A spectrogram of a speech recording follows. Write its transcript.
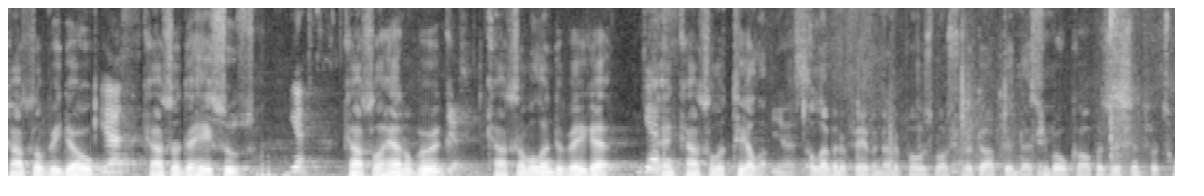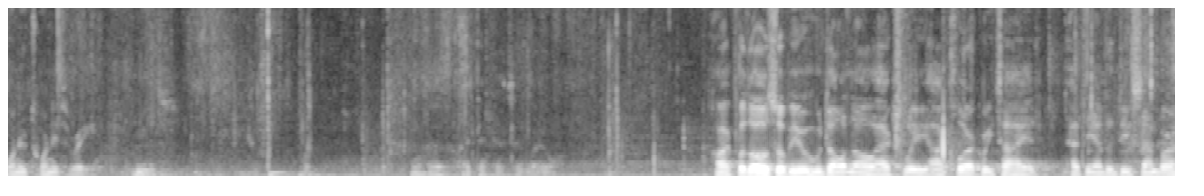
Counselor Vidot, Yes. Counselor De Jesus, Yes. Counselor Heidelberg. Yes. Counselor Melinda Vega, Yes. and Counselor Taylor. Yes. Eleven in favor, none opposed, motion adopted. That's your roll call position for 2023. I think that's it, Leo. All right, for those of you who don't know, actually, our clerk retired at the end of December.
